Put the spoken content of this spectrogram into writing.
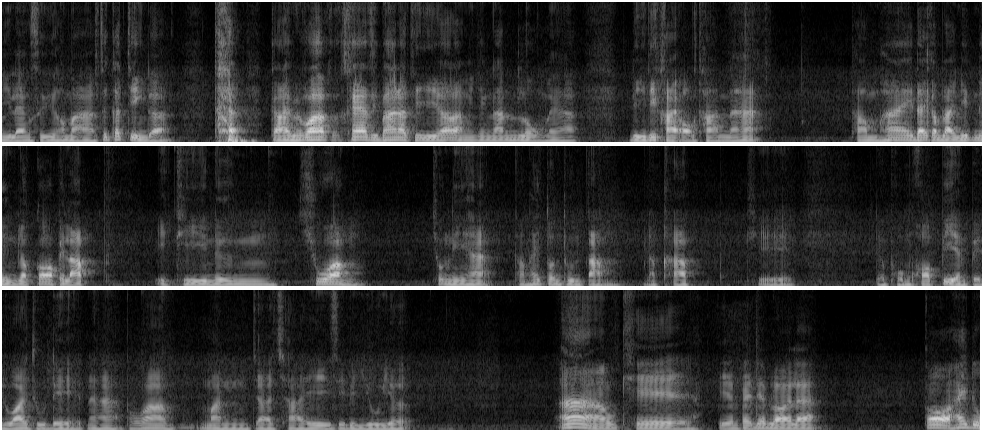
มีแรงซื้อเข้ามา ซึ่งก็จริงด้วยแต่กลายเป็นว่าแค่สิบห้านาทีแล้วหลังจากนั้นลงเลยฮะดีที่ขายออกทันนะฮะทำให้ได้กำไรนิดนึงแล้วก็ไปรับอีกทีหนึ่งช่วงช่วงนี้ฮะทำให้ต้นทุนต่ำนะครับโอเค เดี๋ยวผมขอเปลี่ยนเป็น Y2 date นะฮะ เพราะว่ามันจะใช้ CPU เยอะ อ่าโอเค เปลี่ยนไปเรียบร้อยแล้ว ก็ให้ดู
